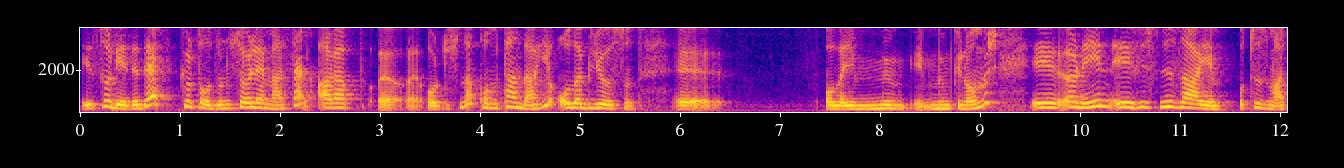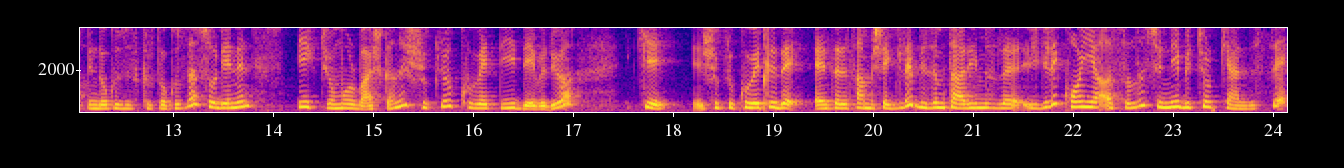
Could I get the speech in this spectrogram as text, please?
e, Suriye'de de Kürt olduğunu söylemezsen Arap e, ordusunda komutan dahi olabiliyorsun. E, olayı müm- mümkün olmuş. E, örneğin e, Hüsnü Zaim 30 Mart 1949'da Suriye'nin ilk Cumhurbaşkanı Şükrü Kuvvetli'yi deviriyor ki e, Şükrü Kuvvetli de enteresan bir şekilde bizim tarihimizle ilgili Konya asıllı Sünni bir Türk kendisi.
